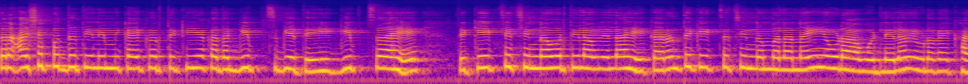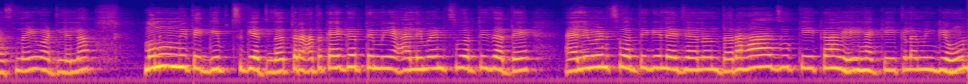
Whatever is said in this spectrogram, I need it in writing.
तर अशा पद्धतीने मी काय करते की एखादा गिफ्ट्स घेते. हे गिफ्टचं आहे. ते केकच्या चिन्हावरती लावलेलं आहे. कारण ते केकचं चिन्ह मला नाही एवढं आवडलेलं एवढं काही खास नाही वाटलेलं. म्हणून मी ते गिफ्ट्स घेतलं. तर आता काय करते मी? ॲलिमेंट्सवरती जाते. ॲलिमेंट्सवरती गेल्याच्यानंतर हा जो केक आहे ह्या केकला मी घेऊन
